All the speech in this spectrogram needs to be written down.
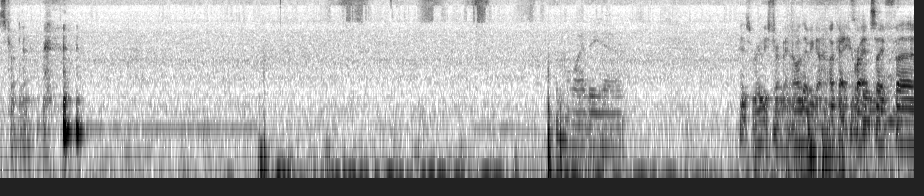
struggling. Why the, uh, struggling. Oh, there we go. Okay, right. So if uh,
